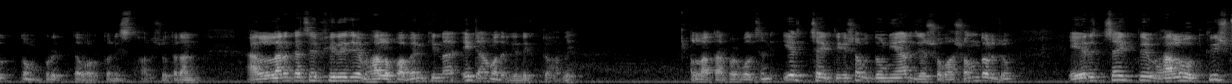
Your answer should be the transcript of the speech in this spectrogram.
উত্তম প্রত্যাবর্তন স্থল। সুতরাং আল্লাহর কাছে ফিরে যে ভালো পাবেন কিনা, এটা আমাদেরকে দেখতে হবে। আল্লাহ তারপর বলছেন, এর চাইতে এসব দুনিয়ার যে শোভা সৌন্দর্য, এর চাইতে ভালো, উৎকৃষ্ট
